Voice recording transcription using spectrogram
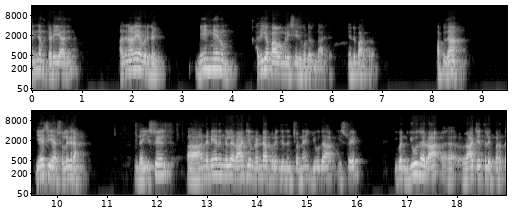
எண்ணம் கிடையாது. அதனாலே அவர்கள் மேன்மேலும் அதிக பாவங்களை செய்து கொண்டிருந்தார்கள் என்று பார்க்கிறோம். அப்பதான் ஏசியா சொல்லுகிறான். இந்த இஸ்ரேல் அந்த நேரங்களில் ராஜ்யம் ரெண்டா பிரிஞ்சதுன்னு சொன்னேன். யூதா இஸ்ரேல். இவன் யூத ரா ராஜ்யத்தில் ராஜ்யத்துல பிறந்த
